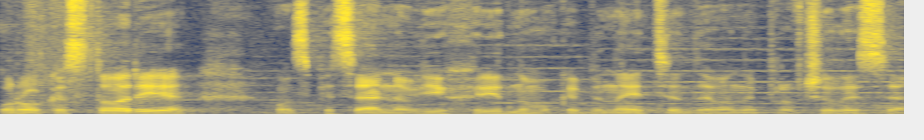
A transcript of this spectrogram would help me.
урок історії, от спеціально в їх рідному кабінеті, де вони провчилися.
